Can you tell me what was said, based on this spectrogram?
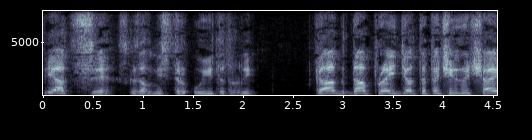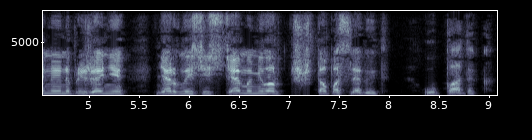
реакция, — сказал мистер Уиттерли. — Когда пройдет это чрезвычайное напряжение нервной системы, милорд, что последует? Упадок,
